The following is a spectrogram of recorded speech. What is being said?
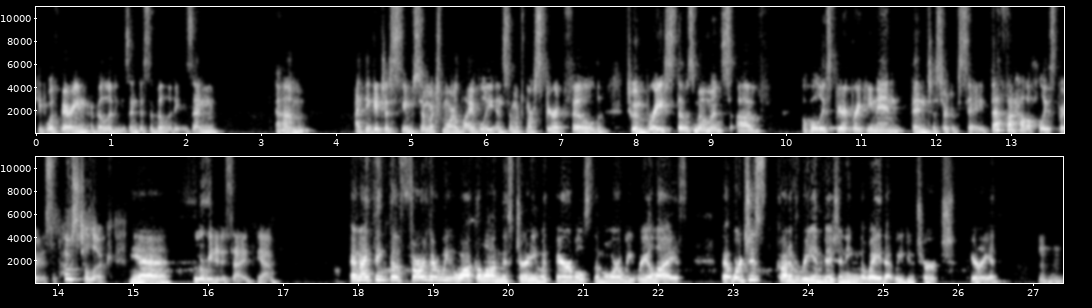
people with varying abilities and disabilities. And um, I think it just seems so much more lively and so much more spirit filled to embrace those moments of the Holy Spirit breaking in than to sort of say, that's not how the Holy Spirit is supposed to look. Yeah. Who are we to decide? Yeah. And I think the further we walk along this journey with parables, the more we realize that we're just kind of re envisioning the way that we do church, period. Mm-hmm.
